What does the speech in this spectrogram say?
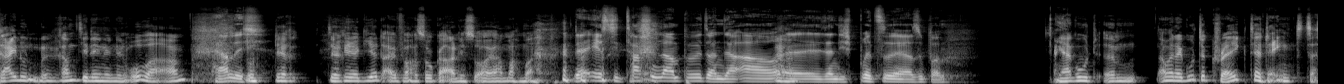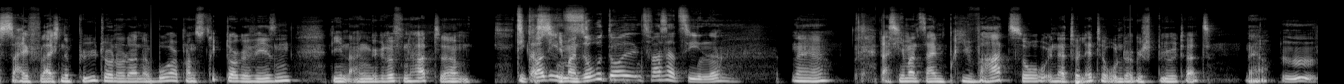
rein und rammt ihr den in den Oberarm. Herrlich. Und der, der reagiert einfach so gar nicht so, ja, mach mal. Ja, erst die Taschenlampe, dann der Arm, ja. äh, dann die Spritze, ja, super. Ja, gut, ähm, aber der gute Craig, der denkt, das sei vielleicht eine Python oder eine Boa Constrictor gewesen, die ihn angegriffen hat. Ähm, die konnte ihn so doll ins Wasser ziehen, ne? Naja, dass jemand seinen Privatzoo in der Toilette runtergespült hat. Naja. Mhm.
